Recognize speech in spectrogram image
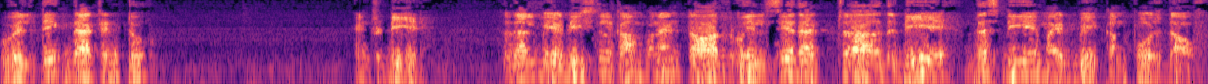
we will take that into, into DA. So, there will be additional component or we will say that uh, the DA, this DA might be composed of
